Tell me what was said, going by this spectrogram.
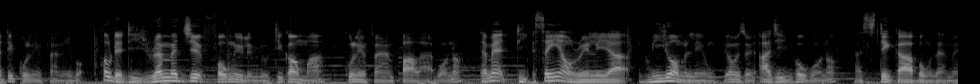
active cooling fan လေးပေါ့ဟုတ်တယ်ဒီ Redmi phone တွေလိုမျိုးဒီကောက်မှာ cooling fan ပါလာပေါ့နော်ဒါပေမဲ့ဒီအစိမ်းရောင် ring လေးကမီးတော့မလင်းဘူးပြောမှဆိုရင် RG မဟုတ်ပေါ့နော် sticker ပုံစံပဲ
